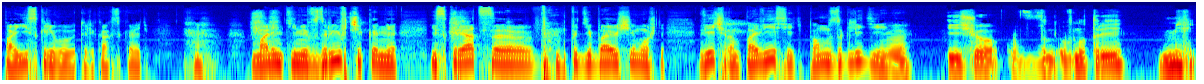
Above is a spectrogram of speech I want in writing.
поискривают, или как сказать, маленькими взрывчиками искрятся погибающие мошки. Вечером повесить, по-моему, загляденье. И еще в, внутри Ми,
